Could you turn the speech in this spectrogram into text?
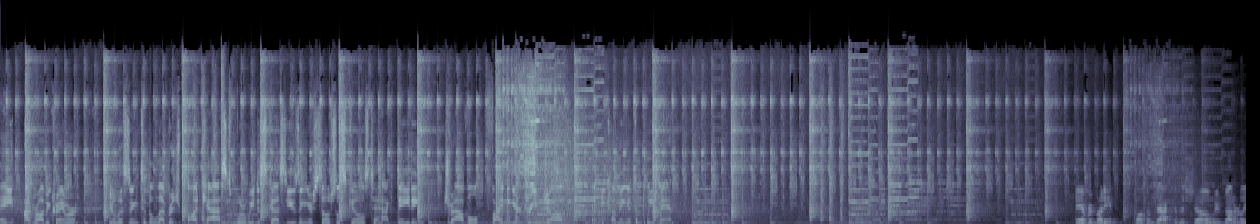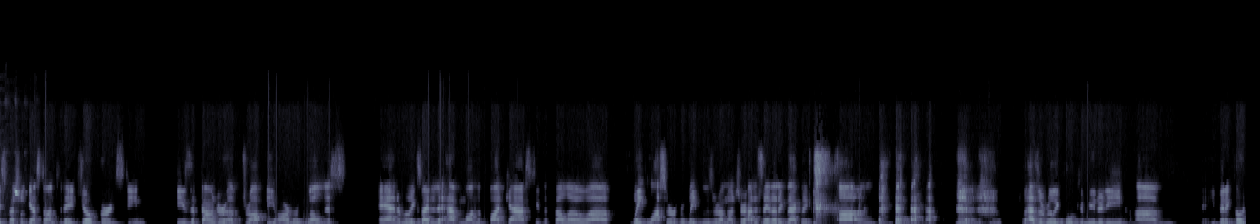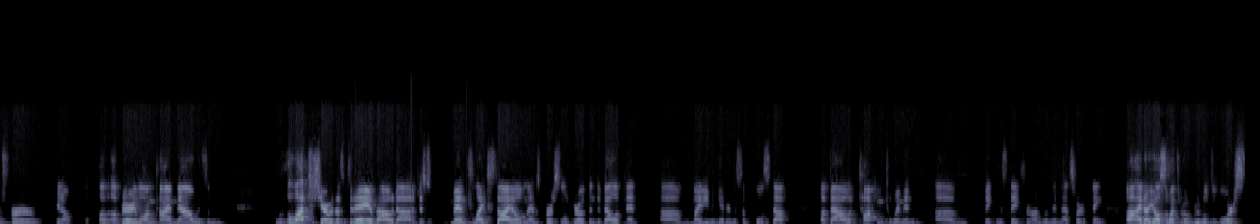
Hey, I'm Robbie Kramer. You're listening to the Leverage Podcast, where we discuss using your social skills to hack dating, travel, finding your dream job, and becoming a complete man. Hey, everybody. Welcome back to the show. We've got a really special guest on today, Joe Bernstein. He's the founder of Drop the Armor Wellness. And I'm really excited to have him on the podcast. He's a fellow uh, weight losser or weight loser. I'm not sure how to say that exactly. Um, has a really cool community. Um, you've been a coach for you know a, a, very long time now with some a lot to share with us today about uh, just men's lifestyle, men's personal growth and development. Um, might even get into some cool stuff about talking to women, um, making mistakes around women, that sort of thing. Uh, I know you also went through a brutal divorce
